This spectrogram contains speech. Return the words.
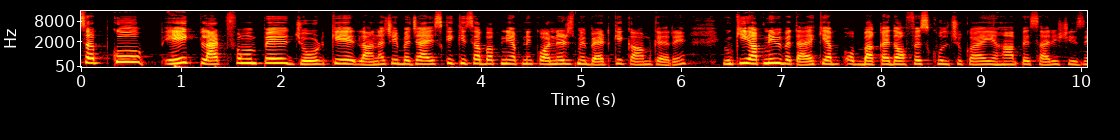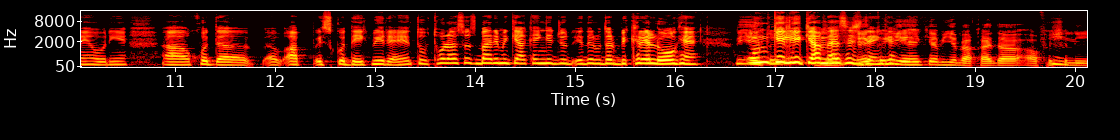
سب کو ایک پلیٹفارم پہ جوڑ کے لانا چاہیے بجائے اس کے کہ سب اپنے اپنے کارنرز میں بیٹھ کے کام کر رہے ہیں ہیں کیونکہ آپ نے بھی بتایا کہ اب باقاعدہ آفس کھل چکا ہے یہاں پہ ساری چیزیں ہو رہی ہیں خود آپ اس کو دیکھ بھی رہے ہیں تو تھوڑا سا اس بارے میں کیا کہیں گے جو ادھر ادھر بکھرے لوگ ہیں ان کے لیے کیا میسج دیں گے یہ ہے کہ اب یہ باقاعدہ آفیشلی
